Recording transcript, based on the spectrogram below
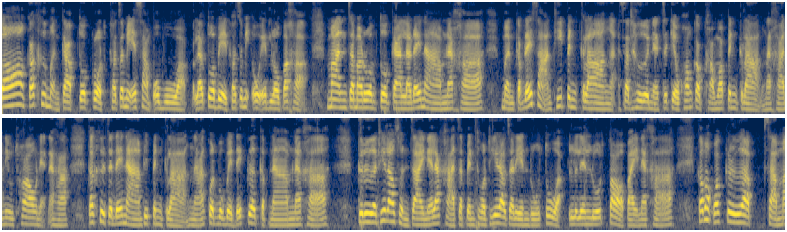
ก็ก็คือเหมือนกับตัวกรดเขาจะมี S3O บวกแล้วตัวเบสเขาจะมี OS ลบอะค่ะ มันจะมารวมตัวกันแล้วได้น้ำนะคะ เหมือนกับได้สารที่เป็นกลางอะสะเทินเนี่ยจะเกี่ยวข้องกับคำว่าเป็นกลางนะคะนิวทรัลเนี่ยนะคะ ก็คือจะได้น้ำที่เป็นกลางนะกรดบวกเบสได้เกลือกับน้ำนะคะ เกลือที่เราสนใจเนี่ยแหละค่ะจะเป็นตัวที่เราจะเรียนรู้ตัวเรียนรู้ต่อไปนะคะ ก็บอกว่าเกลือสาม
